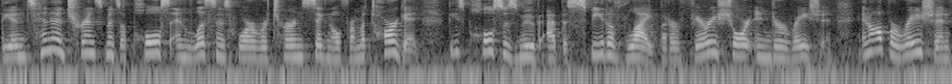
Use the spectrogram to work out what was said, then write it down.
The antenna transmits a pulse and listens for a return signal from a target. These pulses move at the speed of light but are very short in duration. In operation,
